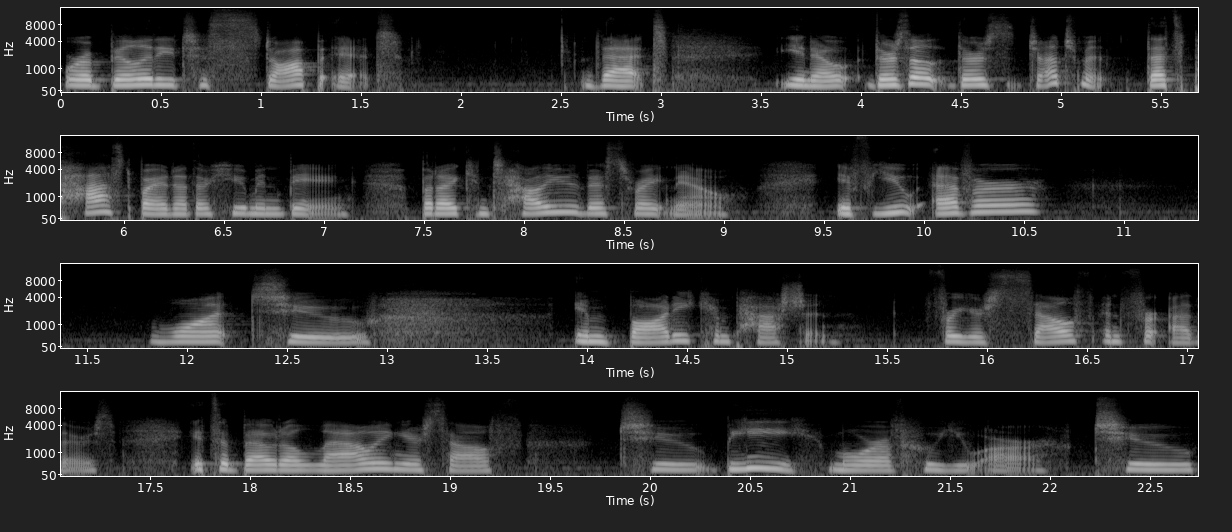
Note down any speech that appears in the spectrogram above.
or ability to stop it, that you know there's a there's judgment that's passed by another human being but i can tell you this right now if you ever want to embody compassion for yourself and for others. It's about allowing yourself to be more of who you are, to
